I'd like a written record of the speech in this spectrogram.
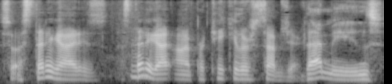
So, a study guide is a study mm. guide on a particular subject. That means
